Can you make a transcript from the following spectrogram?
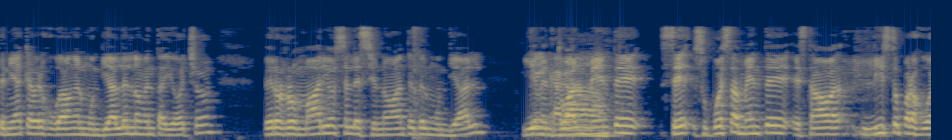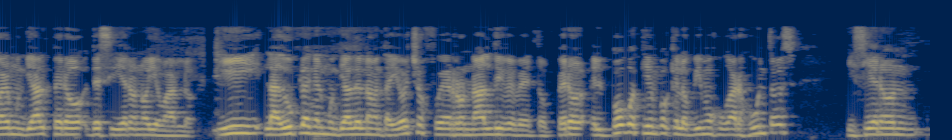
tenía que haber jugado en el Mundial del 98, pero Romario se lesionó antes del Mundial y Qué eventualmente, se, supuestamente estaba listo para jugar el Mundial, pero decidieron no llevarlo. Y la dupla en el Mundial del 98 fue Ronaldo y Bebeto, pero el poco tiempo que los vimos jugar juntos, hicieron,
